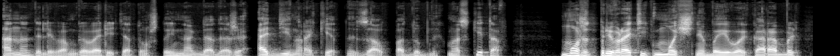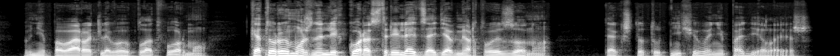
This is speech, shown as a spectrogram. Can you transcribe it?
А надо ли вам говорить о том, что иногда даже один ракетный залп подобных москитов может превратить мощный боевой корабль в неповоротливую платформу, которую можно легко расстрелять, зайдя в мертвую зону. Так что тут ничего не поделаешь.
